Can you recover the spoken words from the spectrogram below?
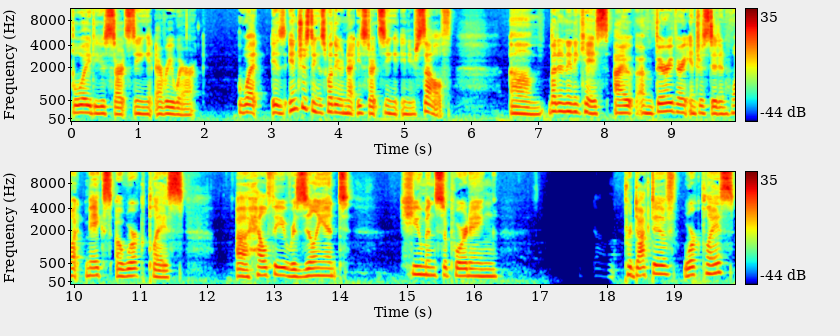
boy, do you start seeing it everywhere. What is interesting is whether or not you start seeing it in yourself. Um, but in any case, I, I'm very, very interested in what makes a workplace a healthy, resilient, human supporting, productive workplace,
